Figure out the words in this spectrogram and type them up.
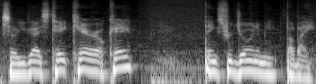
So you guys take care, okay? Thanks for joining me. Bye bye.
